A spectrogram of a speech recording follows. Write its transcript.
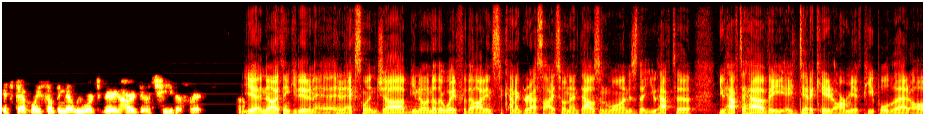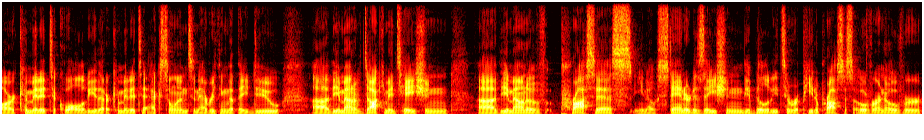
it's definitely something that we worked very hard to achieve at Fritz. Yeah, no, I think you did an, an excellent job. You know, another way for the audience to kind of grasp ISO 9001 is that you have to you have to have a, a dedicated army of people that are committed to quality, that are committed to excellence in everything that they do. Uh, the amount of documentation uh, the amount of process, you know, standardization, the ability to repeat a process over and over,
